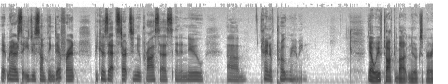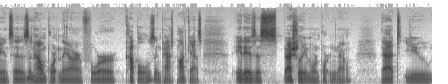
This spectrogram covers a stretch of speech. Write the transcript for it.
it matters that you do something different because that starts a new process and a new um, kind of programming Yeah, we've talked about new experiences and how important they are for couples in past podcasts. It is especially more important now that you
